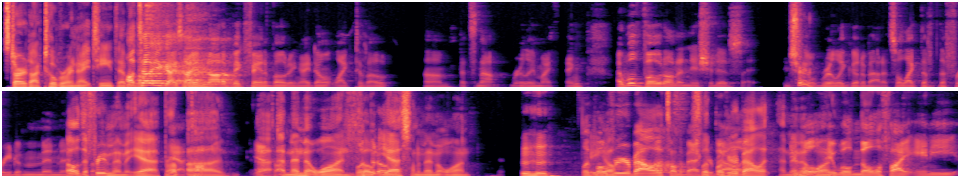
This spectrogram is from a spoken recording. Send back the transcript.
Started October nineteenth. I'll tell you guys, I am not a big fan of voting. I don't like to vote. Um, that's not really my thing. I will vote on initiatives and Sure. feel really good about it. So, like the the Freedom Amendment. Oh, the stuff. Freedom Amendment. Yeah. Pro- Yeah, talk- uh, yeah, uh, amendment one. Flip Vote yes on Amendment one. Mm-hmm. Flip you over go. your ballots on the back Flip of your over your ballot. ballot. It Amendment will, one. it will nullify any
